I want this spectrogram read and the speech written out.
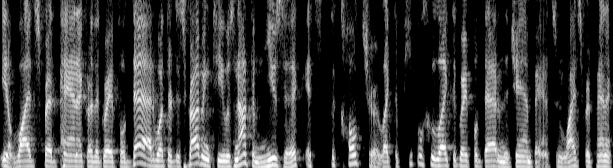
you know, widespread panic or the Grateful Dead, what they're describing to you is not the music, it's the culture. Like the people who like the Grateful Dead and the jam bands and widespread panic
